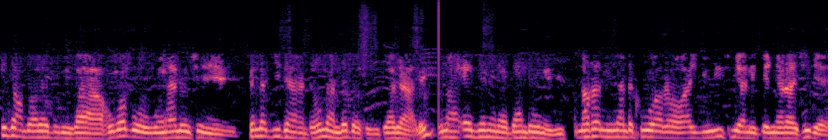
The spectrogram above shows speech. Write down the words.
စစ်ဆောင်သွားတဲ့သူတွေကဟိုဘက်ကိုဝင်လာလို့ရှိရင်စနကြီးတန်ဒုံးတန်လွတ်တော်သူသွားကြတာလေခုနအဲစင်းနဲ့တန်းတိုးနေပြီနောက်ထပ်နီလန်တစ်ခုကတော့ UEC ကနေပြင်ညာတာရှိတယ်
